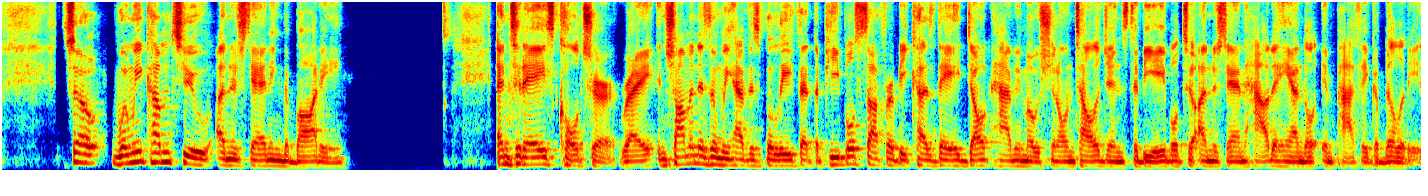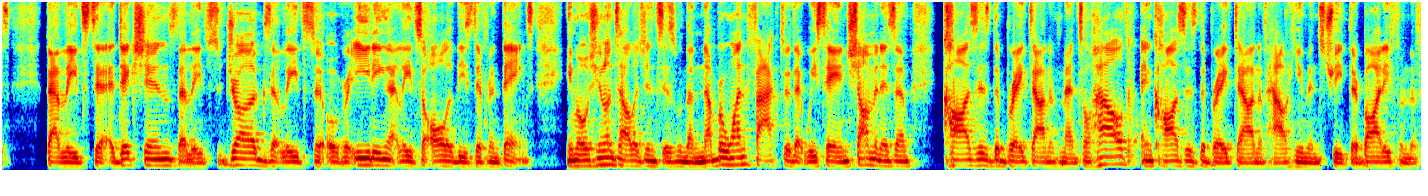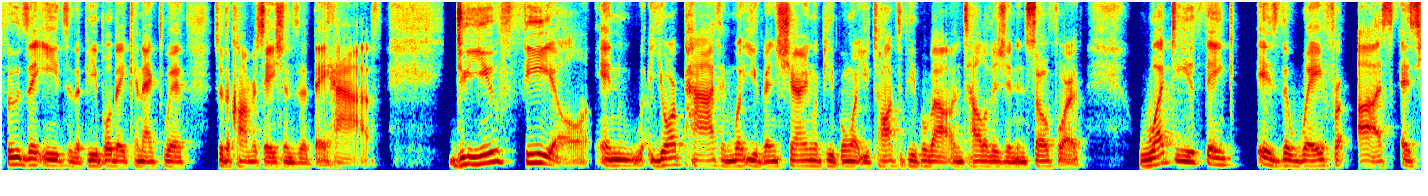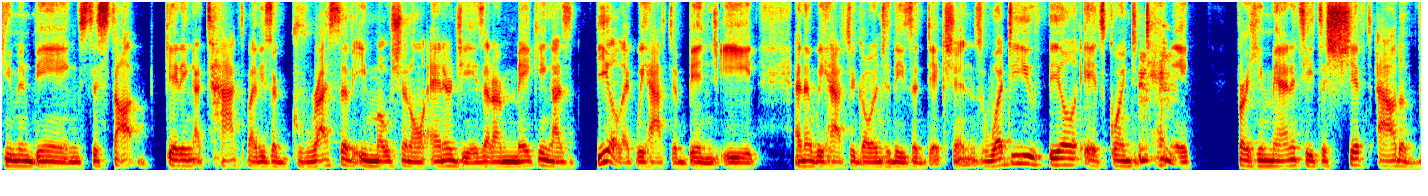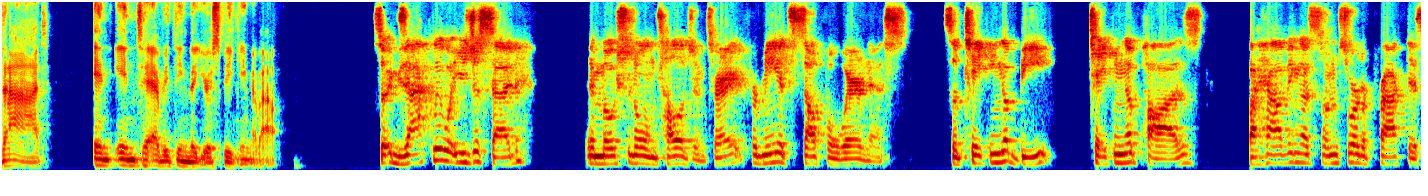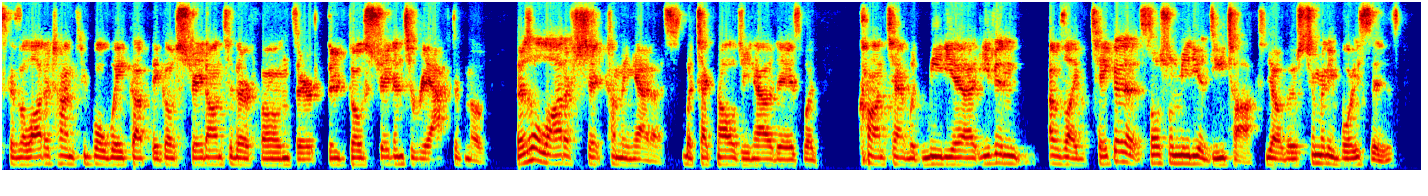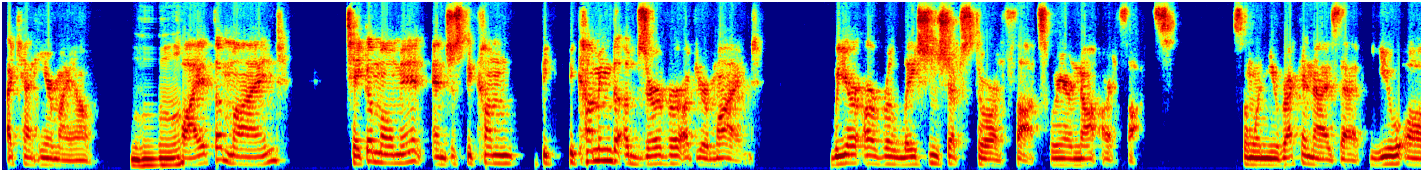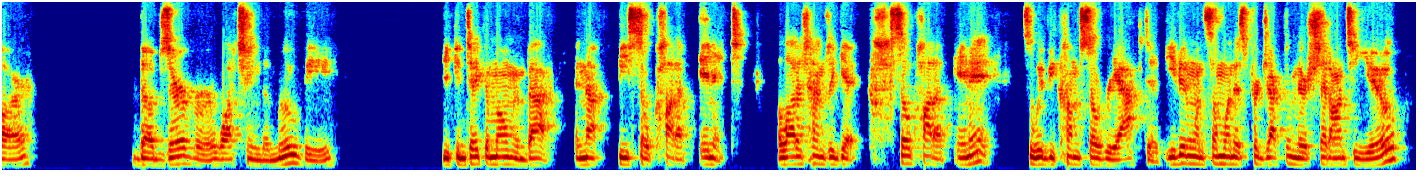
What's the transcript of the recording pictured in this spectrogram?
So, when we come to understanding the body, and today's culture, right? In shamanism, we have this belief that the people suffer because they don't have emotional intelligence to be able to understand how to handle empathic abilities. That leads to addictions, that leads to drugs, that leads to overeating, that leads to all of these different things. Emotional intelligence is the number one factor that we say in shamanism causes the breakdown of mental health and causes the breakdown of how humans treat their body from the foods they eat to the people they connect with to the conversations that they have. Do you feel in your path and what you've been sharing with people and what you talk to people about on television and so forth, what do you think is the way for us as human beings to stop getting attacked by these aggressive emotional energies that are making us feel like we have to binge eat and that we have to go into these addictions? What do you feel it's going to mm-hmm. take for humanity to shift out of that and into everything that you're speaking about? So, exactly what you just said emotional intelligence, right? For me, it's self awareness. So taking a beat, taking a pause, by having a some sort of practice, because a lot of times people wake up, they go straight onto their phones, or they go straight into reactive mode. There's a lot of shit coming at us with technology nowadays, with content, with media. Even I was like, take a social media detox. Yo, there's too many voices. I can't hear my own. Mm-hmm. Quiet the mind, take a moment, and just become be- becoming the observer of your mind. We are our relationships to our thoughts. We are not our thoughts. So when you recognize that you are the observer watching the movie, you can take a moment back and not be so caught up in it. A lot of times we get so caught up in it, so we become so reactive. Even when someone is projecting their shit onto you,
